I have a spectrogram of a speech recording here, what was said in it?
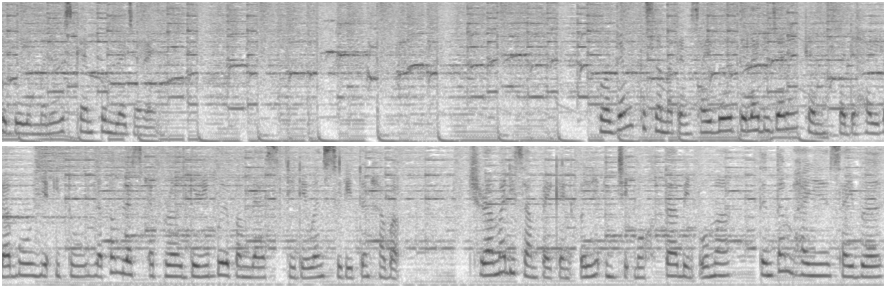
sebelum meneruskan pembelajaran. Program keselamatan cyber telah dijalankan pada hari Rabu iaitu 18 April 2018 di Dewan Seri Tun Habab. Ceramah disampaikan oleh Encik Mohtar bin Omar tentang bahaya cyber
